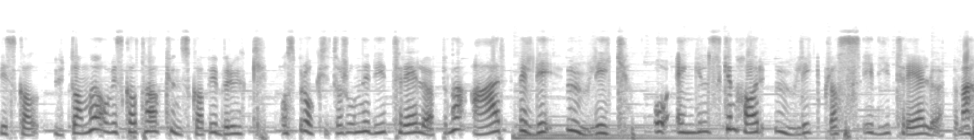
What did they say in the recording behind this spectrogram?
vi skal utdanne og vi skal ta kunnskap i bruk. Og språksituasjonen i de tre løpene er veldig ulik. Og engelsken har ulik plass i de tre løpene.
